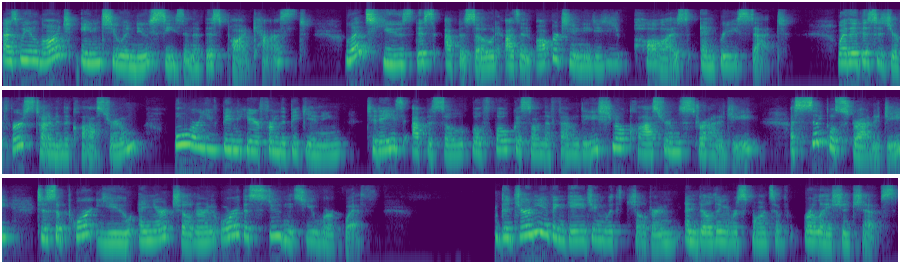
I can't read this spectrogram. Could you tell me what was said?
As we launch into a new season of this podcast, let's use this episode as an opportunity to pause and reset. Whether this is your first time in the classroom or you've been here from the beginning, today's episode will focus on the foundational classroom strategy, a simple strategy to support you and your children or the students you work with. The journey of engaging with children and building responsive relationships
